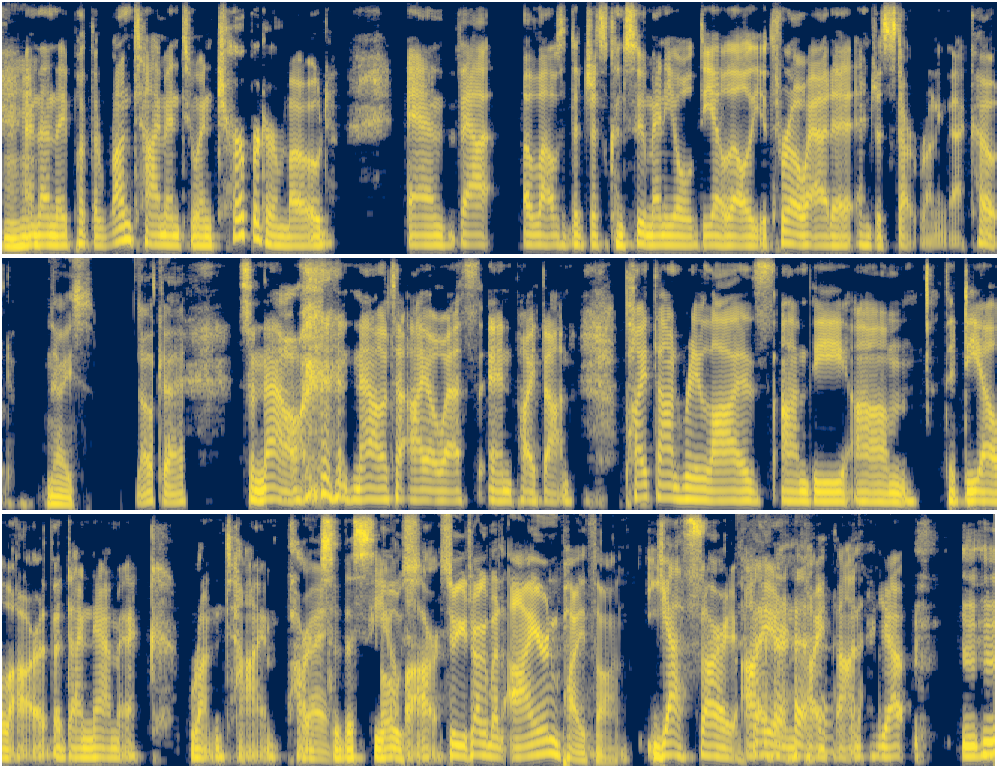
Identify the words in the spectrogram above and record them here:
mm-hmm. and then they put the runtime into interpreter mode, and that allows it to just consume any old DLL you throw at it and just start running that code. Nice. Okay. So now, now to iOS and Python. Python relies on the um, the DLR, the dynamic runtime parts right. of the CLR. Oh, so, you're talking about Iron Python? Yes, sorry, Iron Python. Yep. Mm-hmm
